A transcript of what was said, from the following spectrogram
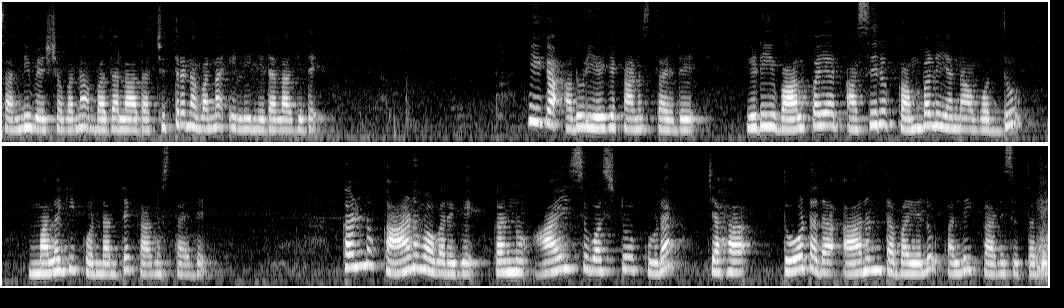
ಸನ್ನಿವೇಶವನ್ನು, ಬದಲಾದ ಚಿತ್ರಣವನ್ನು ಇಲ್ಲಿ ನೀಡಲಾಗಿದೆ. ಈಗ ಅದು ಹೇಗೆ ಕಾಣಿಸ್ತಾ ಇದೆ? ಇಡೀ ವಾಲ್ಪಯರ್ ಹಸಿರು ಕಂಬಳಿಯನ್ನು ಒದ್ದು ಮಲಗಿಕೊಂಡಂತೆ ಕಾಣಿಸ್ತಾ ಇದೆ. ಕಣ್ಣು ಕಾಣುವವರೆಗೆ, ಕಣ್ಣು ಆಯಿಸುವಷ್ಟು ಕೂಡ ಚಹಾ ತೋಟದ ಆನಂದ ಬಯಲು ಅಲ್ಲಿ ಕಾಣಿಸುತ್ತದೆ.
